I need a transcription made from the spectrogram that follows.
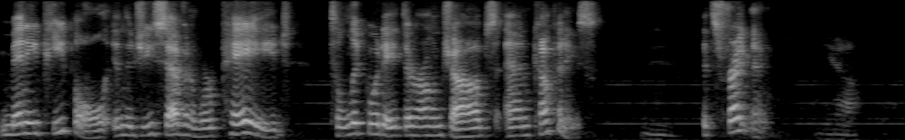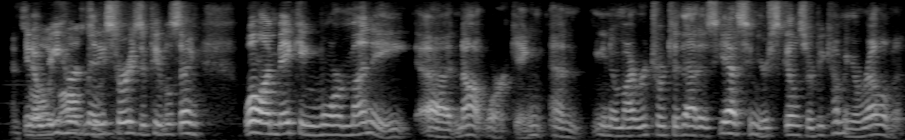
many people in the G7 were paid to liquidate their own jobs and companies. Mm. It's frightening. Yeah. So you know, we heard many stories of people saying, well, I'm making more money uh, not working. And, you know, my retort to that is yes, and your skills are becoming irrelevant.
